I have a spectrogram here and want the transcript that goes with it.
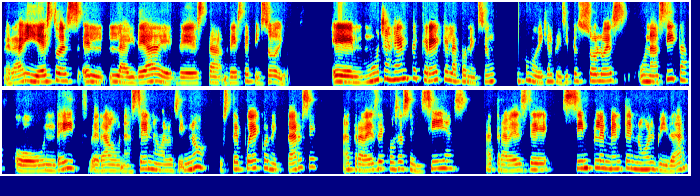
¿verdad? Y esto es el, la idea de, de, esta, de este episodio. Eh, mucha gente cree que la conexión, como dije al principio, solo es una cita o un date, ¿verdad? Una cena o algo así. No, usted puede conectarse a través de cosas sencillas, a través de simplemente no olvidar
